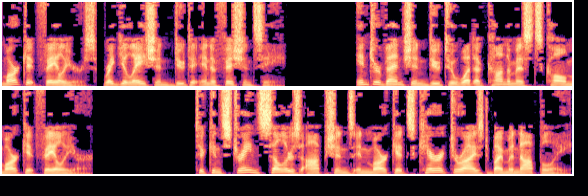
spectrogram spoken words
market failures, regulation due to inefficiency. Intervention due to what economists call market failure. To constrain sellers' options in markets characterized by monopoly,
